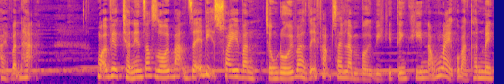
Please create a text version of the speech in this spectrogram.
phải vận hạn. Mọi việc trở nên rắc rối, bạn dễ bị xoay vần, chống đối và dễ phạm sai lầm bởi vì cái tính khí nóng này của bản thân mình.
